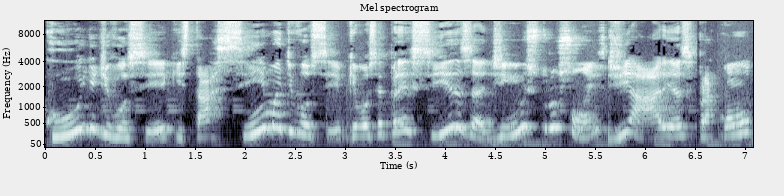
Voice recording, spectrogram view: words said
cuide de você, que está acima de você, porque você precisa de instruções diárias para como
